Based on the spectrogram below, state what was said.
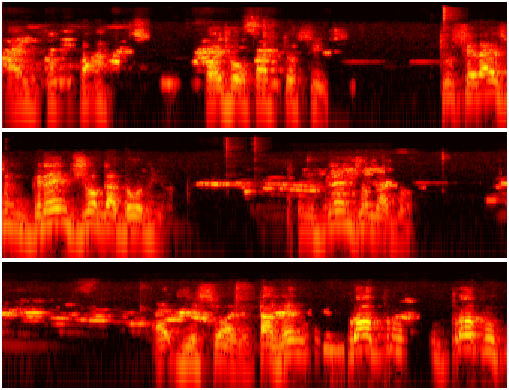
Aí ele falou: vá, pode voltar para o teu sítio. Tu serás um grande jogador, meu. Um grande jogador. Aí disse: olha, tá vendo? O próprio, o próprio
